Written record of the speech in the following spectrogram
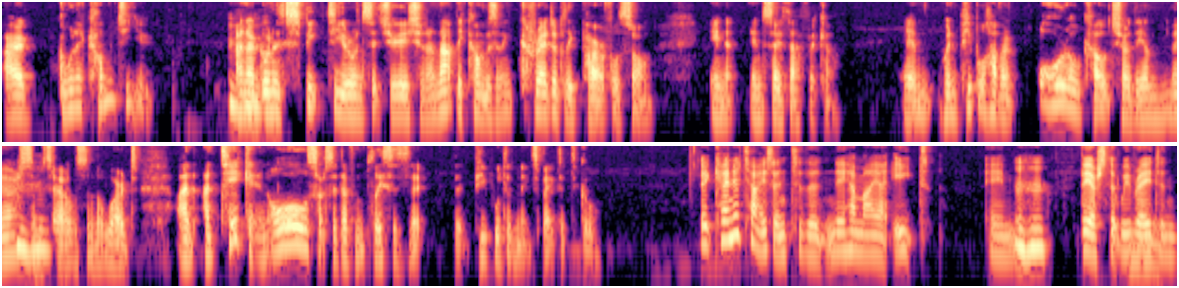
are going to come to you mm-hmm. and are mm-hmm. going to speak to your own situation, and that becomes an incredibly powerful song in in South Africa. Um, when people have an oral culture, they immerse mm-hmm. themselves in the word and, and take it in all sorts of different places that, that people didn't expect it to go. It kind of ties into the Nehemiah 8 um, mm-hmm. verse that we read mm-hmm. in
